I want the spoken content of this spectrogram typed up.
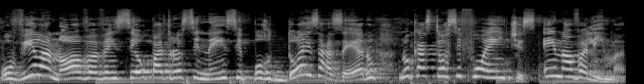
o Vila Nova venceu o Patrocinense por 2 a 0 no Castor Cifuentes, em Nova Lima.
